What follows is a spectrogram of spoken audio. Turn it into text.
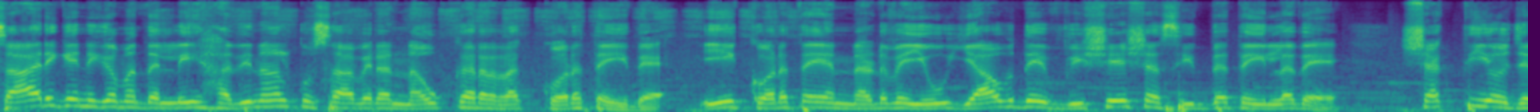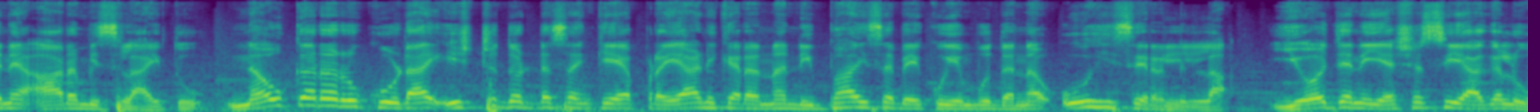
ಸಾರಿಗೆ ನಿಗಮದಲ್ಲಿ ಹದಿನಾಲ್ಕು ಸಾವಿರ ನೌಕರರ ಕೊರತೆ ಇದೆ. ಈ ಕೊರತೆಯ ನಡುವೆಯೂ ಯಾವುದೇ ವಿಶೇಷ ಸಿದ್ಧತೆ ಇಲ್ಲದೆ ಶಕ್ತಿ ಯೋಜನೆ ಆರಂಭಿಸಲಾಯಿತು. ನೌಕರರು ಕೂಡ ಇಷ್ಟು ದೊಡ್ಡ ಸಂಖ್ಯೆಯ ಪ್ರಯಾಣಿಕರನ್ನ ನಿಭಾಯಿಸಬೇಕು ಎಂಬುದನ್ನು ಊಹಿಸಿರಲಿಲ್ಲ. ಯೋಜನೆ ಯಶಸ್ವಿಯಾಗಲು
